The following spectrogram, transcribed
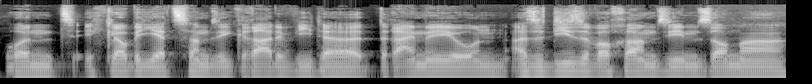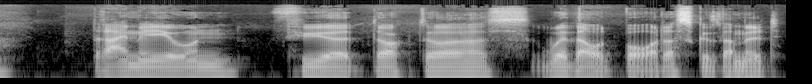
Und ich glaube, jetzt haben sie gerade wieder drei Millionen. Also diese Woche haben sie im Sommer drei Millionen für Doctors Without Borders gesammelt.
